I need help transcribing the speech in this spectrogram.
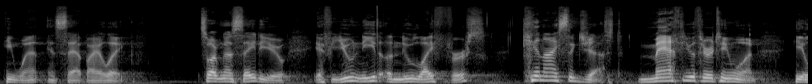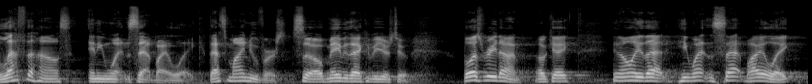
He went and sat by a lake. So I'm going to say to you if you need a new life verse, can I suggest Matthew 13 1? He left the house and he went and sat by a lake. That's my new verse. So maybe that could be yours too. But let's read on, okay? And only that, he went and sat by a lake.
